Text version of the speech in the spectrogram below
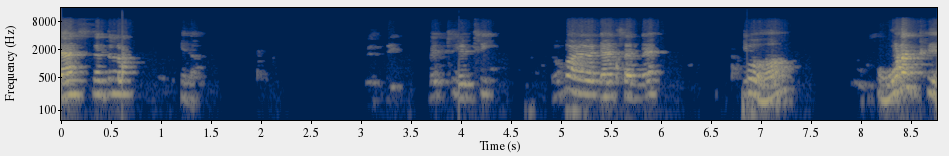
டான்ஸ் சென்டர்ல வெற்றி வெற்றி வெற்றி. ரொம்ப அழகா டான்ஸ் ஆடினேன் இப்போ உனக்கு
